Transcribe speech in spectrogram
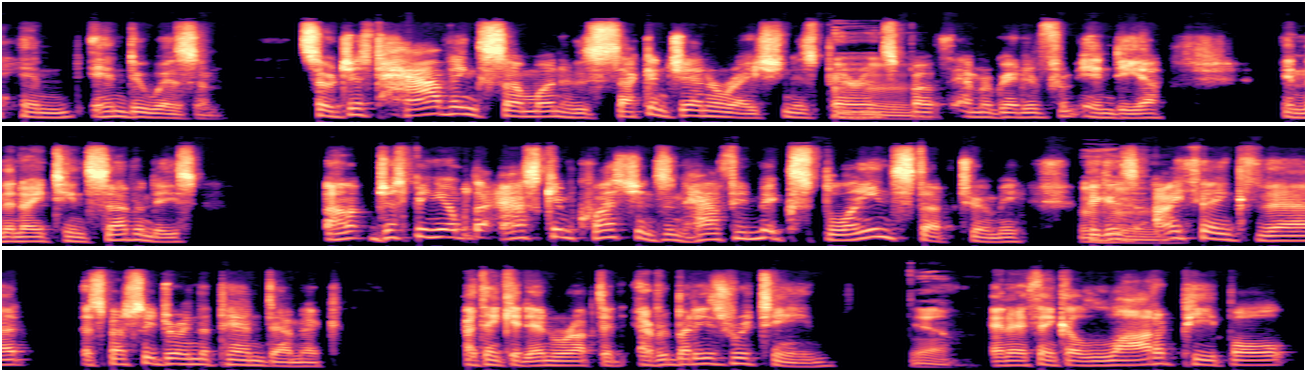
Hin- Hinduism. So just having someone who's second generation, his parents Mhm. both emigrated from India in the 1970s, uh, just being able to ask him questions and have him explain stuff to me, because Mhm. I think that especially during the pandemic, I think it interrupted everybody's routine, Yeah. and I think a lot of people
